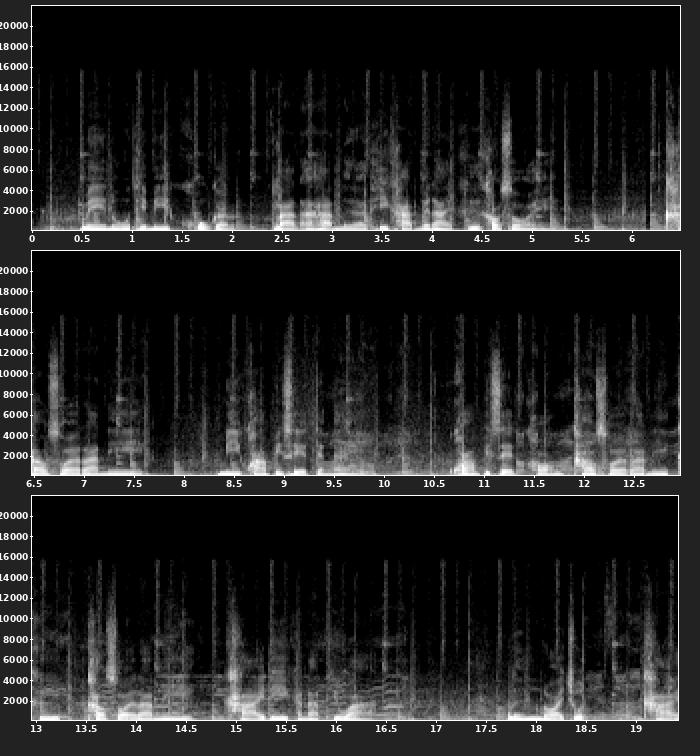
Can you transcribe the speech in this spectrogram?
ๆเมนูที่มีคู่กับร้านอาหารเหนือที่ขาดไม่ได้คือข้าวซอย ข้าวซอยร้านนี้มีความพิเศษยังไง ความพิเศษของข้าวซอยร้านนี้คือ ข้าวซอยร้านนี้ขายดีขนาดที่ว่า 100 ชุด ขาย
